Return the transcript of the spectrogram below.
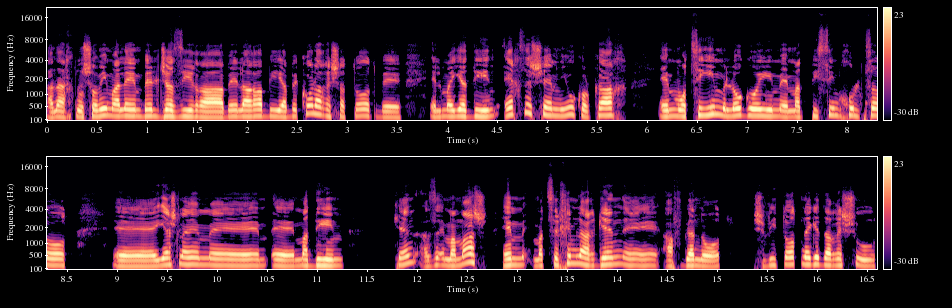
אנחנו שומעים עליהם באל-ג'זירה, באל-ערבייה, בכל הרשתות, באל-מיאדין. איך זה שהם נהיו כל כך, הם מוציאים לוגוים, הם מדפיסים חולצות, אה, יש להם אה, אה, מדים, כן? אז הם ממש, הם מצליחים לארגן הפגנות, שביתות נגד הרשות,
